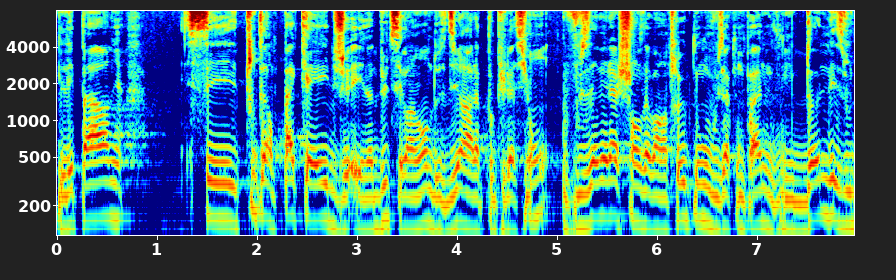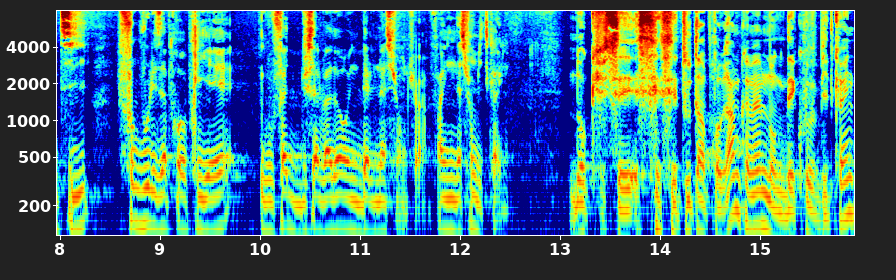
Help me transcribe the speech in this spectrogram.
L'épargne. C'est tout un package et notre but c'est vraiment de se dire à la population, vous avez la chance d'avoir un truc, nous on vous accompagne, on vous donne les outils, il faut que vous les appropriez et vous faites du Salvador une belle nation, tu vois, enfin une nation Bitcoin. Donc c'est tout un programme quand même, donc découvre Bitcoin.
